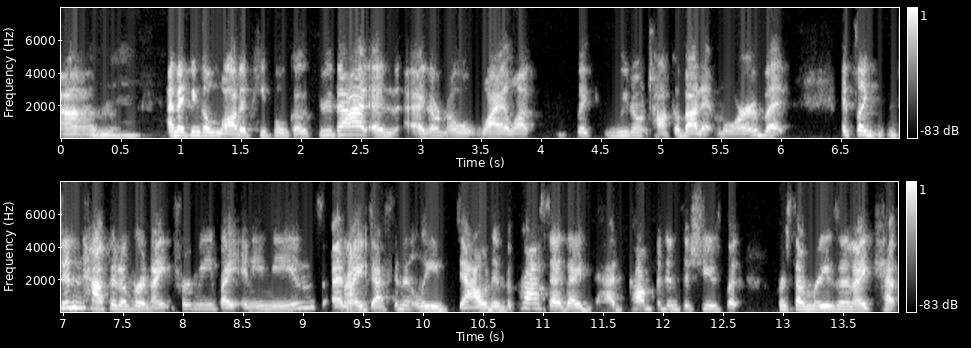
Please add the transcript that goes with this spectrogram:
Um, Mhm. and I think a lot of people go through that. And I don't know why a lot like we don't talk about it more, but it's like didn't happen overnight for me by any means and right. i definitely doubted the process i had confidence issues but for some reason i kept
